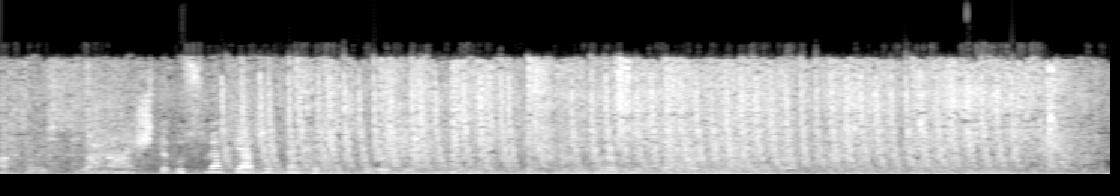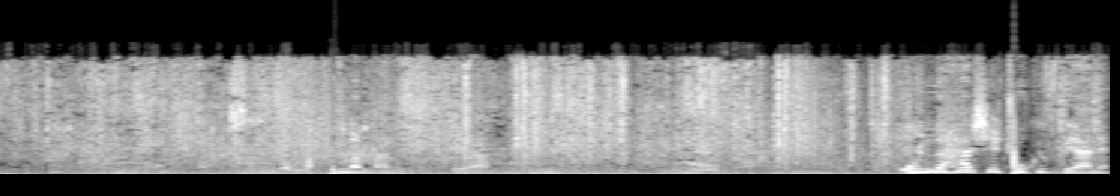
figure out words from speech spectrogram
arkadaş silah ha işte bu silah gerçekten çok kötü görüyorsunuz. Allah bundan mermisi ya. Oyunda her şey çok hızlı yani.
